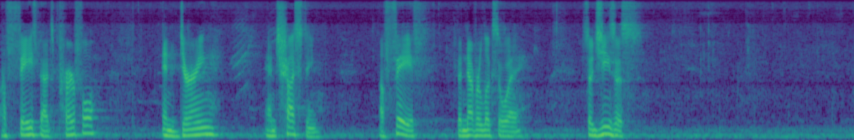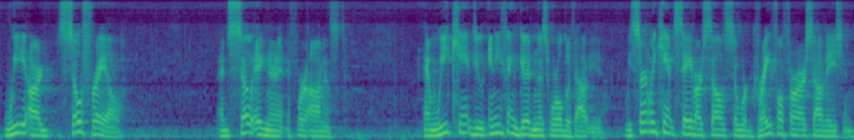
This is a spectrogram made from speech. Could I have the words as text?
a faith that's prayerful, enduring, and trusting, a faith that never looks away. So, Jesus, we are so frail and so ignorant if we're honest. And we can't do anything good in this world without you. We certainly can't save ourselves, so we're grateful for our salvation.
